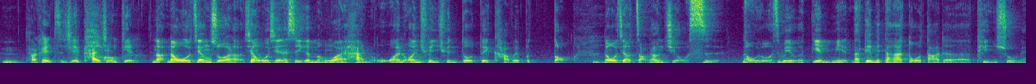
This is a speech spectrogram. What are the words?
嗯，他可以直接开间店。那那我这样说了，像我现在是一个门外汉，我完完全全都对咖啡不懂。那、嗯、我只要找上九四，那我我这边有个店面，那店面大概多大的平数呢？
